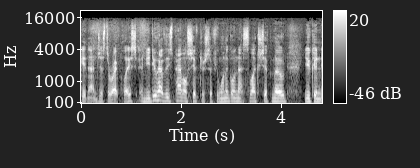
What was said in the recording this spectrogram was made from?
getting that in just the right place. And you do have these paddle shifters, so if you want to go in that select shift mode, you can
